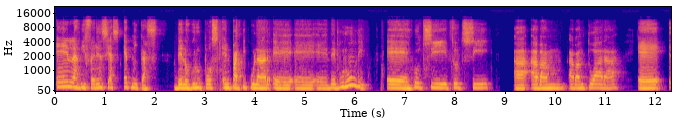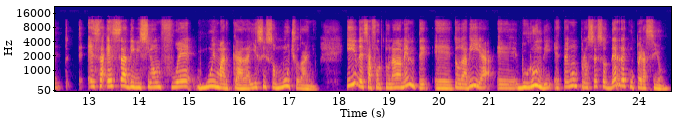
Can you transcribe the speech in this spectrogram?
en las diferencias étnicas de los grupos, en particular de Burundi, Hutsi, Tutsi, Abantuara Eh, esa, esa división fue muy marcada y eso hizo mucho daño. Y desafortunadamente, eh, todavía eh, Burundi está en un proceso de recuperación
